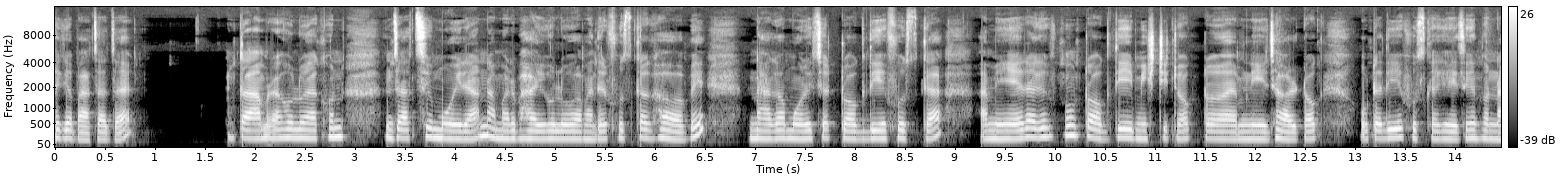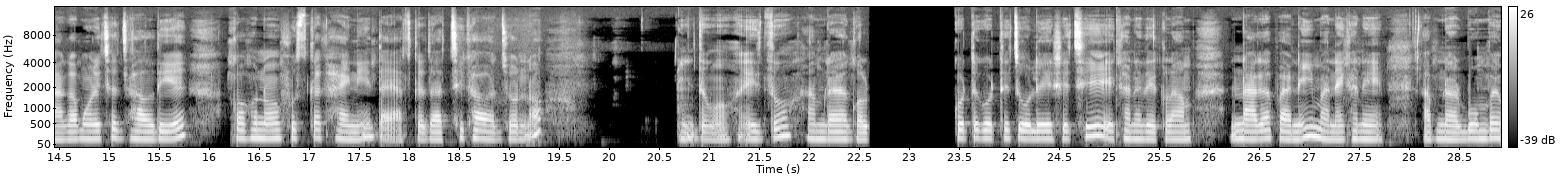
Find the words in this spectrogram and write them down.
থেকে বাঁচা যায়। তা আমরা হলো এখন যাচ্ছি ময়রান। আমার ভাই হলো আমাদের ফুচকা খাওয়াবে। নাগা মরিচের টক দিয়ে ফুচকা। আমি এর আগে টক দিয়ে মিষ্টি টক এমনি ঝাল টক, ওটা দিয়ে ফুচকা খেয়েছি। কিন্তু নাগা মরিচের ঝাল দিয়ে কখনো ফুচকা খাইনি। তাই আজকে যাচ্ছি খাওয়ার জন্য। তো এই তো আমরা গল্প করতে করতে চলে এসেছি। এখানে দেখলাম নাগা পানি মানে এখানে আপনার বোম্বাই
